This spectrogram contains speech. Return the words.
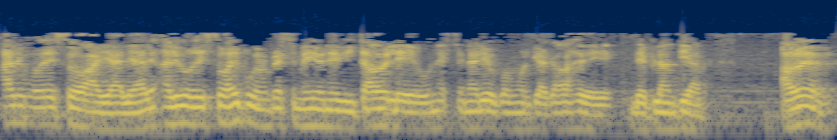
Algo de eso hay, algo de eso hay porque me parece medio inevitable un escenario como el que acabas de, plantear. A ver,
